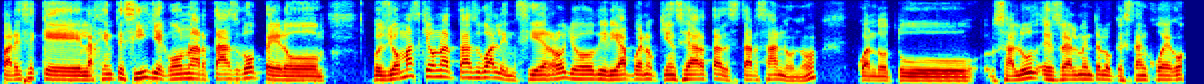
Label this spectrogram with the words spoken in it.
parece que la gente sí llegó a un hartazgo, pero pues yo más que un hartazgo al encierro, yo diría, bueno, ¿quién se harta de estar sano, no? Cuando tu salud es realmente lo que está en juego,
